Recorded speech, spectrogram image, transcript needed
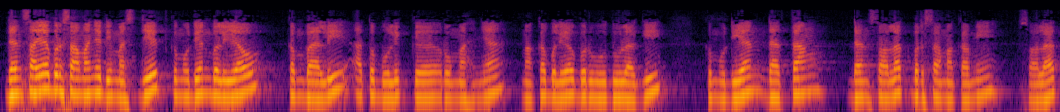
Dan saya bersamanya di masjid, kemudian beliau kembali atau bulik ke rumahnya, maka beliau berwudu lagi, kemudian datang dan sholat bersama kami, sholat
